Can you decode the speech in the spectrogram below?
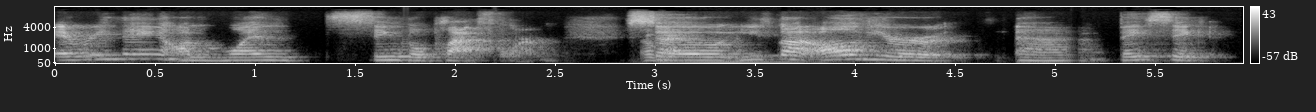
everything on one single platform. So okay. you've got all of your um, basic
